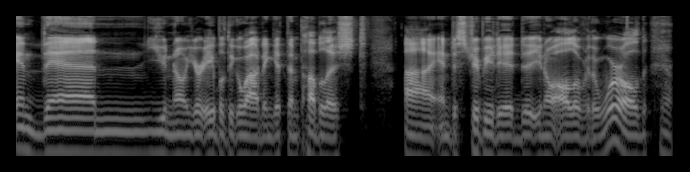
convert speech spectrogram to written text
and then you know you're able to go out and get them published. Uh, and distributed, you know, all over the world. Yeah.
